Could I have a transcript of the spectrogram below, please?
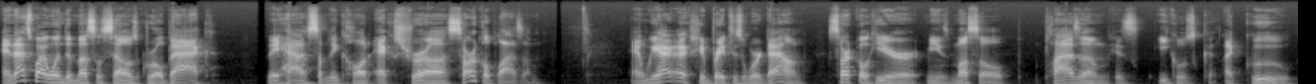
And that's why when the muscle cells grow back, they have something called extra sarcoplasm. And we actually break this word down. Sarco here means muscle, plasm is equals like goo,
